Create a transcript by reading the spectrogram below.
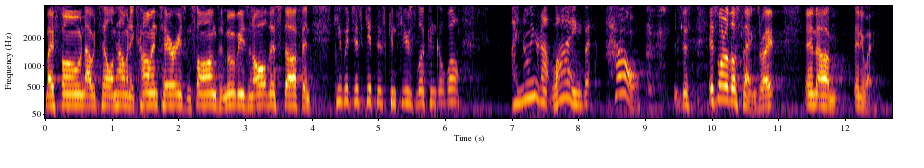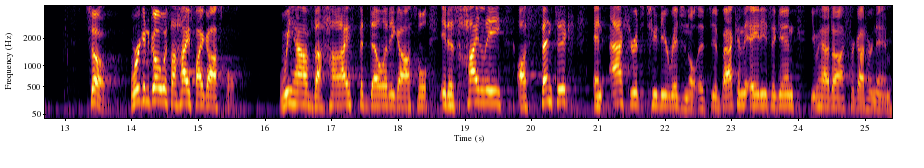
my phone, I would tell him how many commentaries and songs and movies and all this stuff. And he would just get this confused look and go, Well, I know you're not lying, but how? It's just, it's one of those things, right? And um, anyway, so we're going to go with a hi fi gospel. We have the high fidelity gospel. It is highly authentic and accurate to the original. It, back in the 80s, again, you had, uh, I forgot her name.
